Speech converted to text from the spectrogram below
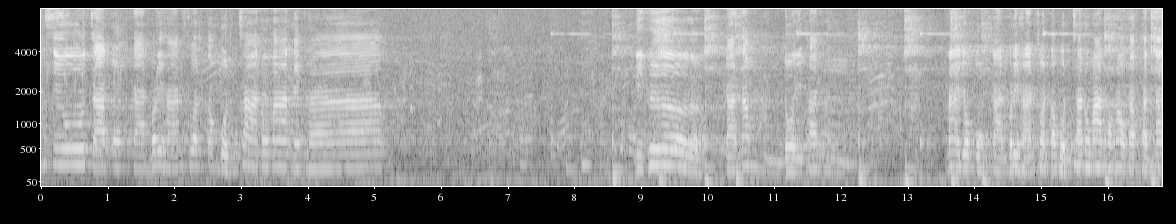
งซิวจากองค์การบริหารส่วนตำบลชาโนมานนะครับนี่คือการนำโดยท่านนายกองค์การบริหารส่วนตำบลชาโนมานของเฮาครับท่านนา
